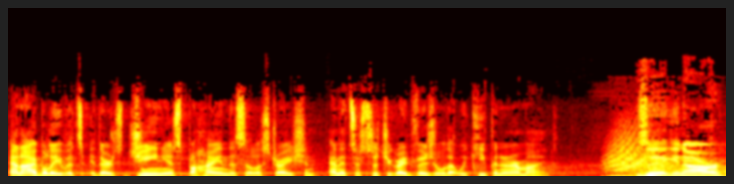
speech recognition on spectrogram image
And I believe it's, there's genius behind this illustration, and it's a, such a great visual that we keep it in our mind. Zig, in our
